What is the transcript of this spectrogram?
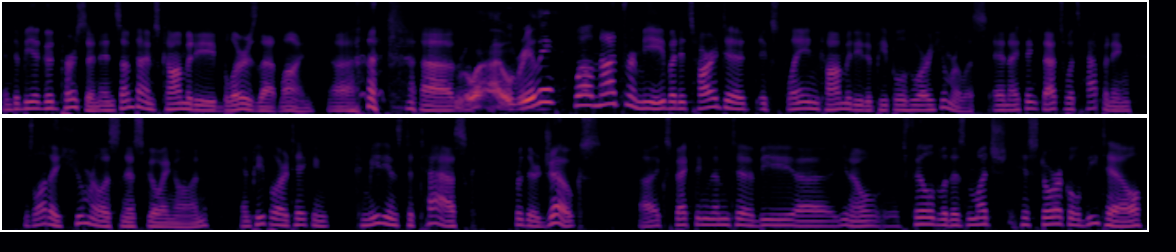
and to be a good person, and sometimes comedy blurs that line. Uh, uh, really? Well, not for me, but it's hard to explain comedy to people who are humorless, and I think that's what's happening. There's a lot of humorlessness going on, and people are taking comedians to task for their jokes. Uh, expecting them to be, uh, you know, filled with as much historical detail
